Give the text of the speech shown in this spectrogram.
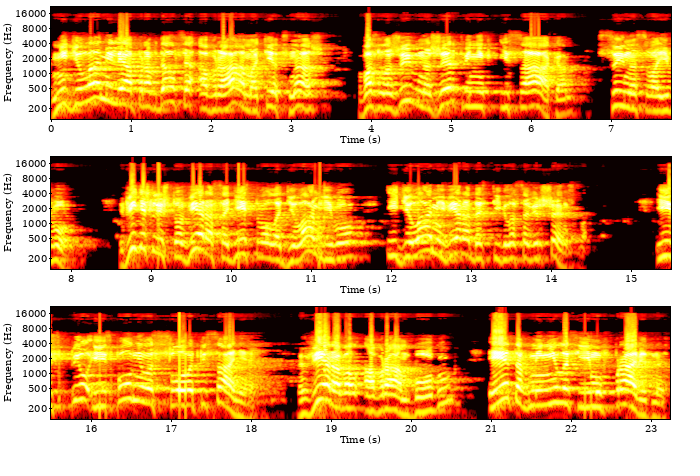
Не делами ли оправдался Авраам, отец наш, возложив на жертвенник Исаака, сына своего? Видишь ли, что вера содействовала делам его, и делами вера достигла совершенства. И, исполнилось слово Писания. Веровал Авраам Богу, и это вменилось ему в праведность,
